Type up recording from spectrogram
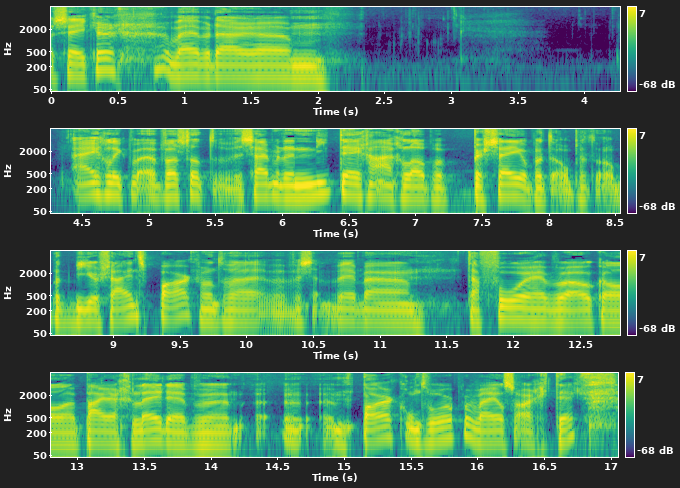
zeker. Wij hebben daar. Um Eigenlijk was dat, zijn we er niet tegen aangelopen per se op het, op het, op het Bioscience Park. Want we, we, we hebben, daarvoor hebben we ook al een paar jaar geleden hebben we een, park ontworpen, wij als architect.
